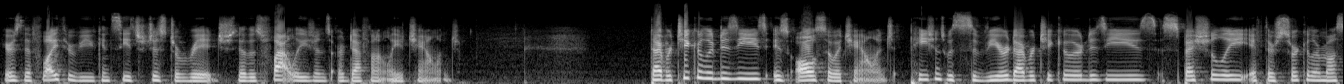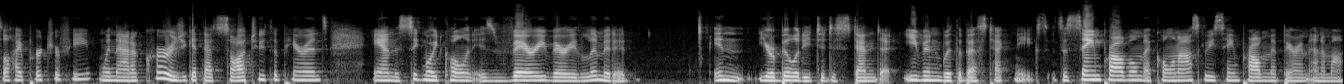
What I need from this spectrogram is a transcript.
here's the fly-through view, you can see it's just a ridge. So those flat lesions are definitely a challenge. Diverticular disease is also a challenge. Patients with severe diverticular disease, especially if there's circular muscle hypertrophy, when that occurs, you get that sawtooth appearance, and the sigmoid colon is very, very limited in your ability to distend it, even with the best techniques. It's the same problem at colonoscopy, same problem at barium enema.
